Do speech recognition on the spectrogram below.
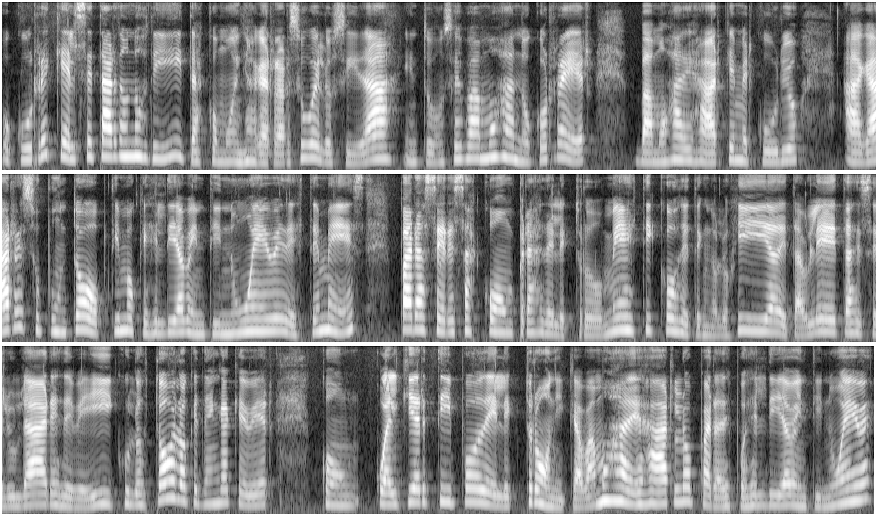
Ocurre que él se tarda unos días como en agarrar su velocidad, entonces vamos a no correr, vamos a dejar que Mercurio agarre su punto óptimo, que es el día 29 de este mes, para hacer esas compras de electrodomésticos, de tecnología, de tabletas, de celulares, de vehículos, todo lo que tenga que ver con cualquier tipo de electrónica. Vamos a dejarlo para después del día 29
